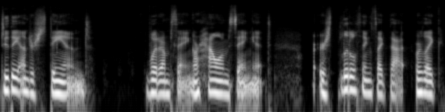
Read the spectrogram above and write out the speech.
do they understand what I'm saying or how I'm saying it, or little things like that, or like.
